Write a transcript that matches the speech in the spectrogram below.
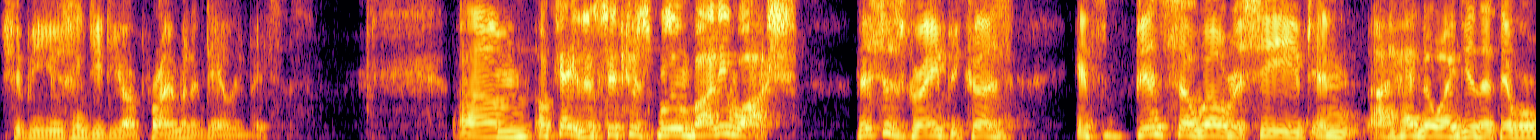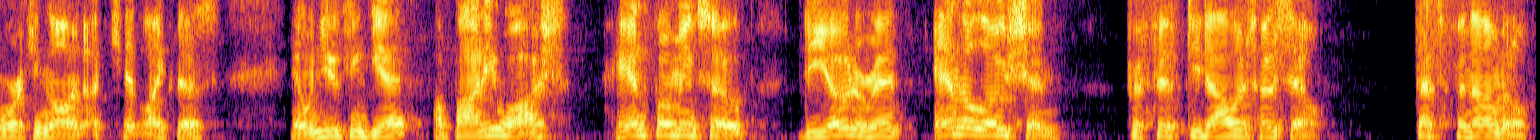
should be using DDR Prime on a daily basis. Um, okay, the Citrus Bloom Body Wash. This is great because it's been so well received, and I had no idea that they were working on a kit like this. And when you can get a body wash, hand foaming soap, deodorant, and the lotion for $50 wholesale. That's phenomenal.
